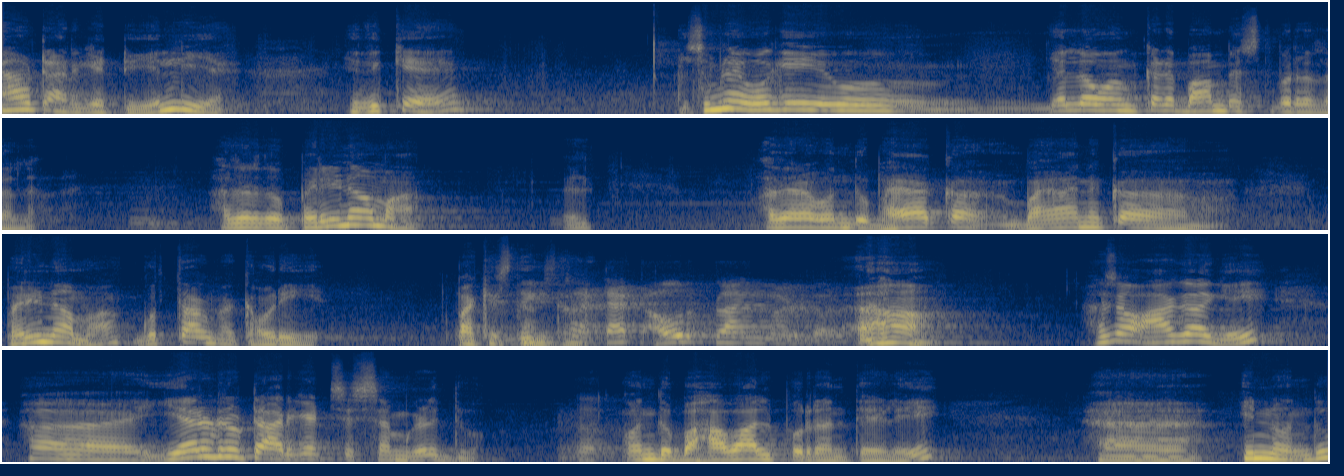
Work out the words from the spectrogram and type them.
ಯಾವ ಟಾರ್ಗೆಟ್ ಎಲ್ಲಿ ಇದಕ್ಕೆ ಸುಮ್ಮನೆ ಹೋಗಿ ಎಲ್ಲೋ ಒಂದು ಕಡೆ ಬಾಂಬೆಸ್ಟ್ ಬರೋದಲ್ಲ. ಅದರದ್ದು ಪರಿಣಾಮ ಅದರ ಒಂದು ಭಯಾಕ ಭಯಾನಕ ಪರಿಣಾಮ ಗೊತ್ತಾಗಬೇಕು ಅವರಿಗೆ ಪಾಕಿಸ್ತಾನ ಹಾಂ. ಸೊ ಹಾಗಾಗಿ ಎರಡು ಟಾರ್ಗೆಟ್ ಸಿಸ್ಟಮ್ಗಳಿದ್ದವು ಒಂದು ಬಹವಾಲ್ಪುರ್ ಅಂತೇಳಿ ಇನ್ನೊಂದು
